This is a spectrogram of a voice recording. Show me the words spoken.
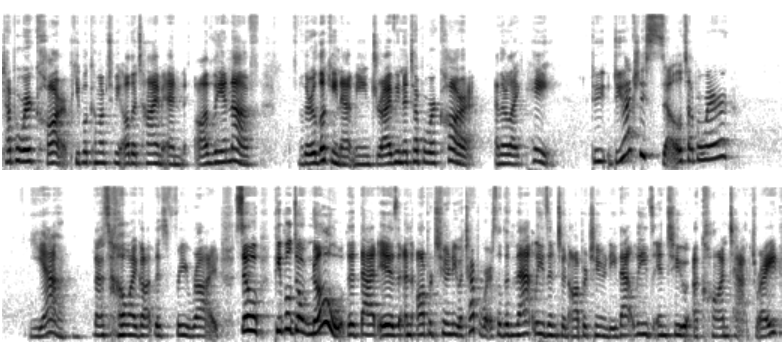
Tupperware car. People come up to me all the time. And oddly enough, they're looking at me driving a Tupperware car and they're like, hey, do, do you actually sell Tupperware? Yeah, that's how I got this free ride. So people don't know that that is an opportunity with Tupperware. So then that leads into an opportunity. That leads into a contact, right?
